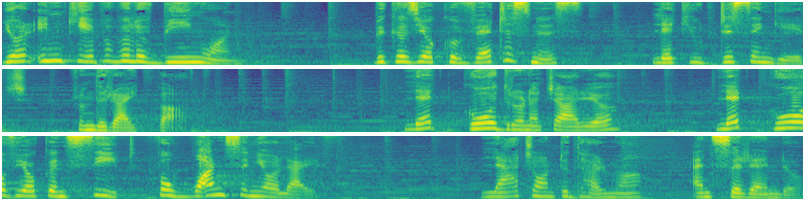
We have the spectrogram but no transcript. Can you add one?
You're incapable of being one because your covetousness let you disengage from the right path. Let go, Dronacharya. Let go of your conceit for once in your life. Latch onto Dharma and surrender.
